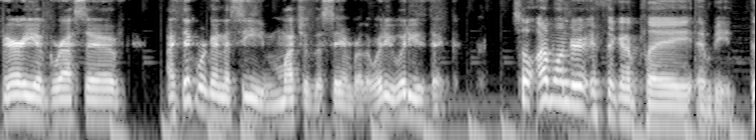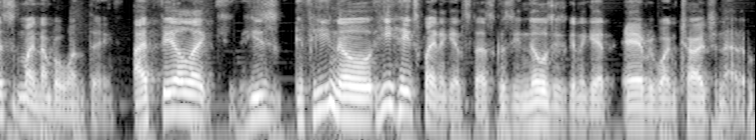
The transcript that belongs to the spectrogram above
very aggressive. I think we're going to see much of the same, brother. What do you What do you think? So I wonder if they're to play Embiid. This is my number one thing. I feel like he's if he know he hates playing against us because he knows he's to get everyone charging at him.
